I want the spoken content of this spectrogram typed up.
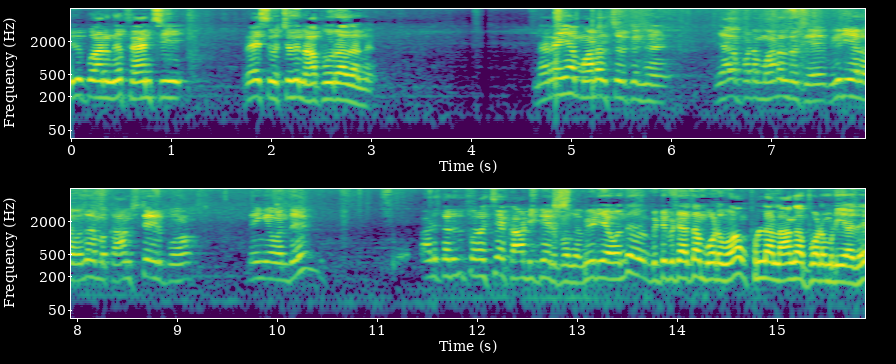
இது பாருங்க ஃபேன்சி ப்ரைஸ் வச்சது நாற்பது ரூபா தாங்க. நிறைய மாடல்ஸ் இருக்குங்க. ஏகப்பட்ட மாடல் இருக்கு. வீடியோவில் வந்து நம்ம காமிச்சிட்டே இருப்போம். நீங்கள் வந்து அடுத்தடுத்து தொடர்ச்சியாக காட்டிகிட்டே இருப்போங்க. வீடியோ வந்து விட்டு விட்டாக தான் போடுவோம். ஃபுல்லாக லாங்காக போட முடியாது.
